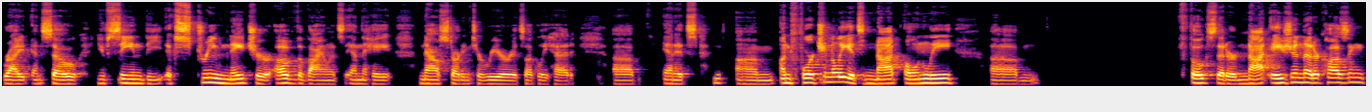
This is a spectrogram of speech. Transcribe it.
right? And so you've seen the extreme nature of the violence and the hate now starting to rear its ugly head. Uh, and it's um, unfortunately, it's not only um, folks that are not Asian that are causing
